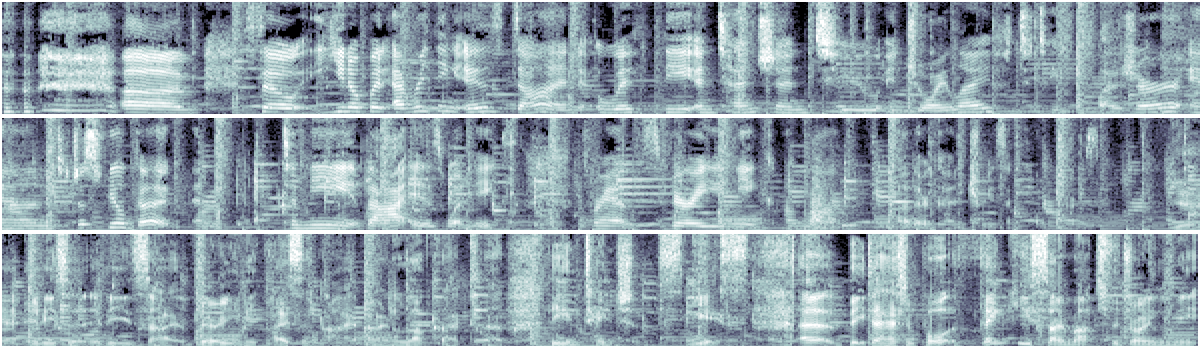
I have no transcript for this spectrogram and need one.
um, so, you know, but everything is done with the intention to enjoy life, to take pleasure, and to just feel good. And to me, that is what makes France very unique among other countries and cultures. Yeah, it is a it is a very unique place, and I, I love that. Uh, the intentions, yes. Uh, Beeta Hashempour, thank you so much for joining me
